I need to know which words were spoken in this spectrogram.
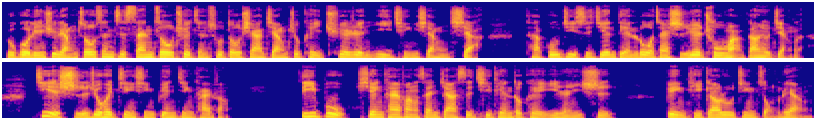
如果连续两周甚至三周确诊数都下降，就可以确认疫情向下。他估计时间点落在十月初嘛，刚刚有讲了，届时就会进行边境开放。第一步，先开放三加四七天都可以一人一室，并提高入境总量。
